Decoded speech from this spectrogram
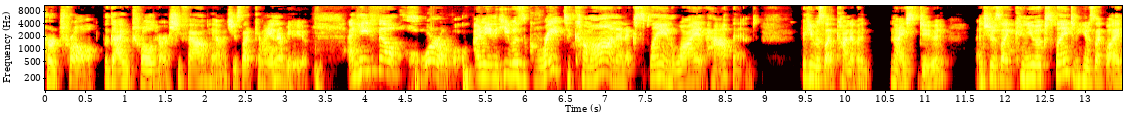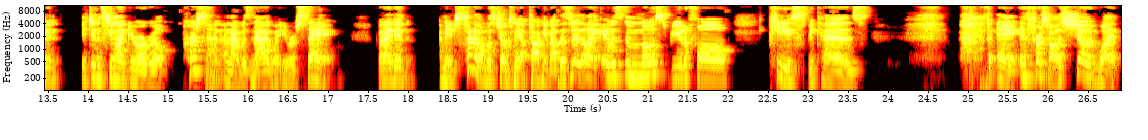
her troll, the guy who trolled her. She found him and she's like, Can I interview you? And he felt horrible. I mean, he was great to come on and explain why it happened. But he was like kind of a nice dude. And she was like, Can you explain to me? He was like, Well, I didn't, it didn't seem like you were a real person. And I was mad at what you were saying. But I didn't, I mean, it just sort of almost chokes me up talking about this, but like it was the most beautiful piece because a first of all it showed what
